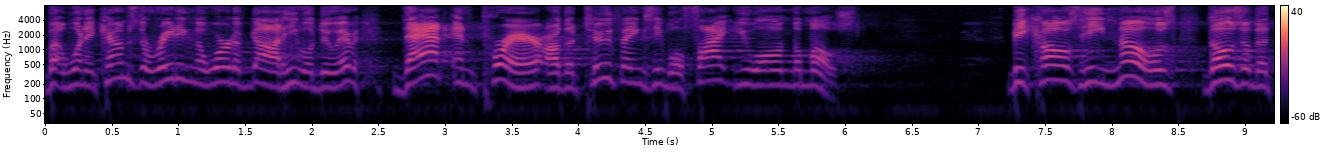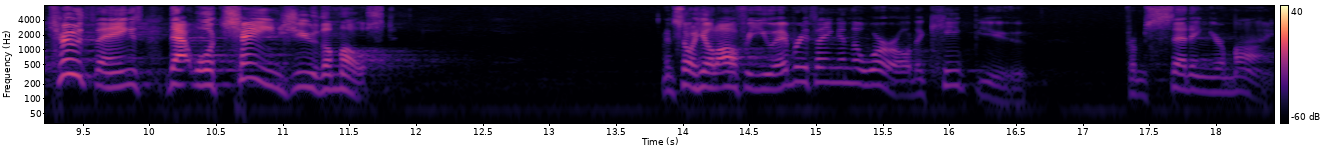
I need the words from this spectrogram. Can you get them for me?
But when it comes to reading the Word of God, He will do every that and prayer are the two things He will fight you on the most. Because He knows those are the two things that will change you the most. And so He'll offer you everything in the world to keep you from setting your mind.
